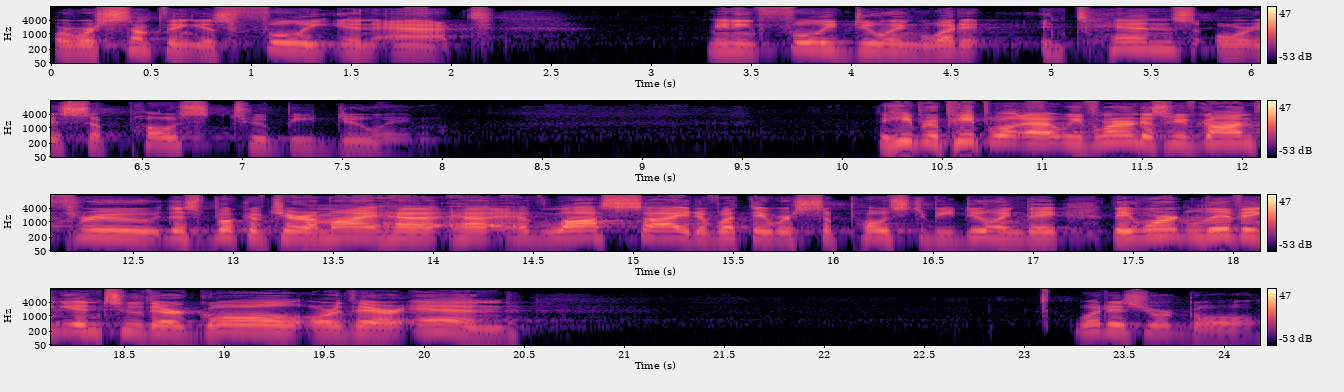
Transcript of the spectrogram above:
or where something is fully in act, meaning fully doing what it intends or is supposed to be doing. The Hebrew people, uh, we've learned as we've gone through this book of Jeremiah, ha, ha, have lost sight of what they were supposed to be doing. They, they weren't living into their goal or their end. What is your goal?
